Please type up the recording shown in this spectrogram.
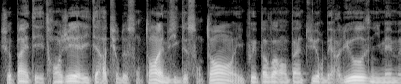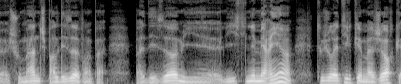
Chopin était étranger à la littérature de son temps, à la musique de son temps. Il pouvait pas voir en peinture Berlioz, ni même Schumann. Je parle des œuvres, hein, pas, pas des hommes. Il, Liszt, il n'aimait rien. Toujours est-il que Majorque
